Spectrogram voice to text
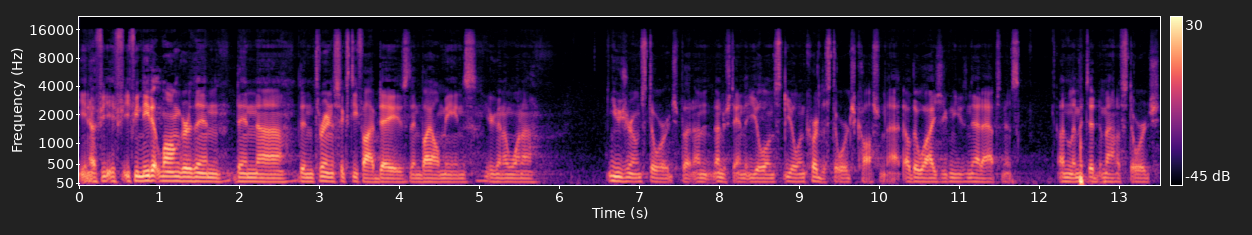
You know, if you, if, if you need it longer than, than, uh, than 365 days, then by all means, you're going to want to use your own storage, but un- understand that you'll, you'll incur the storage cost from that. Otherwise, you can use NetApps and it's unlimited amount of storage.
